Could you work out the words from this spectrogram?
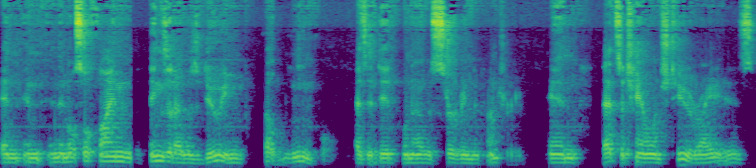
and, and, and then also find the things that I was doing felt meaningful as it did when I was serving the country. And that's a challenge too, right? Is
